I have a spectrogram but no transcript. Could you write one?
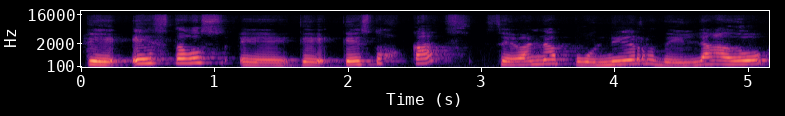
que estos, eh, que, estos CATs se van a poner del lado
